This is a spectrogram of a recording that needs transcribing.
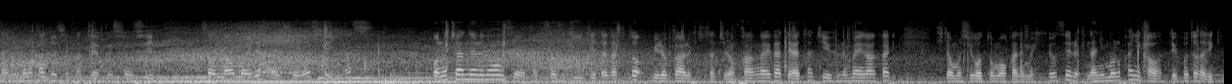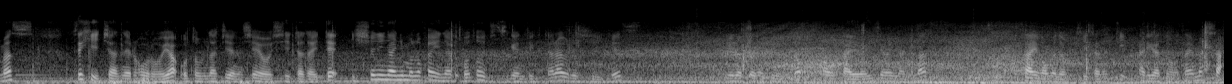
何者かとして活躍してほしいそんな思いで配信をしていますこのチャンネルの音声を隠さず聞いていただくと魅力ある人たちの考え方や立ち居振る舞いが分かり人も仕事もお金も引き寄せる何者かに変わっていくことができます。ぜひチャンネルフォローやお友達へのシェアをしていただいて一緒に何者かになることを実現できたら嬉しいです。ミノトロフィンの今回は以上になります。最後までお聴きいただきありがとうございました。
